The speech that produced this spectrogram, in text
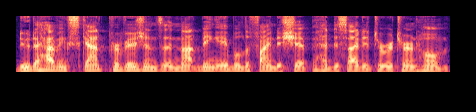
due to having scant provisions and not being able to find a ship, had decided to return home.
